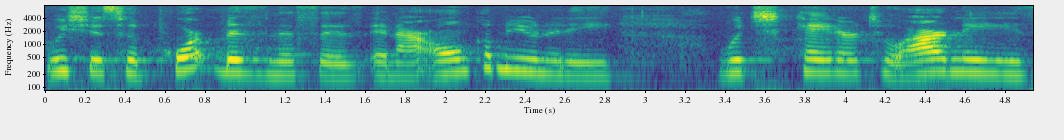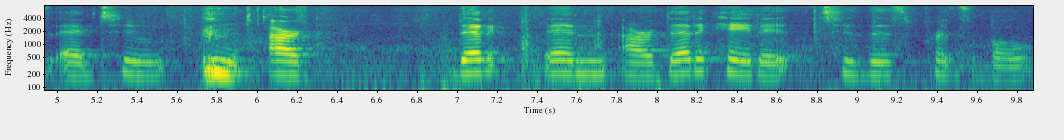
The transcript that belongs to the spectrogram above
We should support businesses in our own community which cater to our needs and to our and are dedicated to this principle.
